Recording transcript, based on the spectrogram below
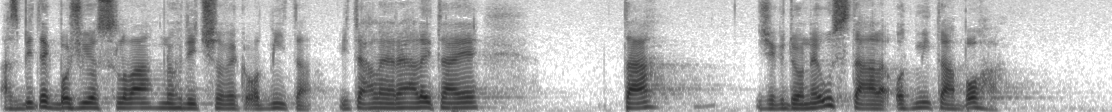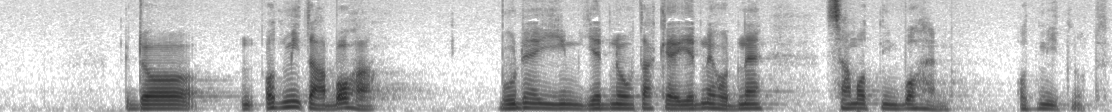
A zbytek božího slova mnohdy člověk odmítá. Víte, ale realita je ta, že kdo neustále odmítá Boha, kdo odmítá Boha, bude jim jednou také jedného dne samotným Bohem odmítnut.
